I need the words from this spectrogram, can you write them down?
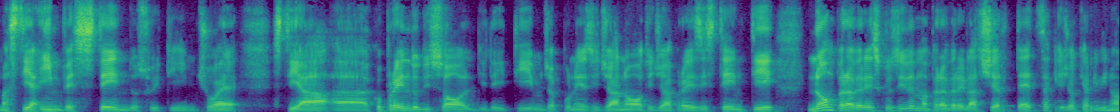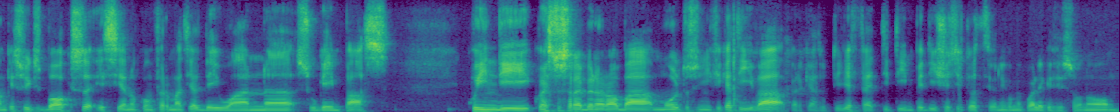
ma stia investendo sui team, cioè stia uh, coprendo di soldi dei team giapponesi già noti, già preesistenti, non per avere esclusive, ma per avere la certezza che i giochi arrivino anche su Xbox e siano confermati al day one uh, su Game Pass. Quindi questo sarebbe una roba molto significativa perché a tutti gli effetti ti impedisce situazioni come quelle che si sono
